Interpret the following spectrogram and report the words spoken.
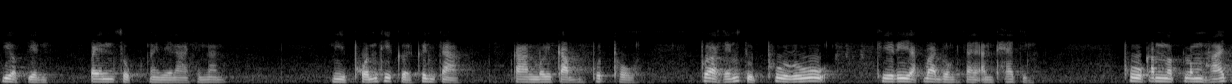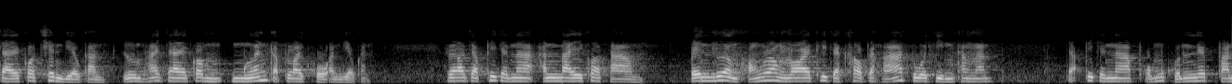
เยือกเย็นเป็นสุขในเวลาเช่นนั้น นี่ผลที่เกิดขึ้นจาก การบริกรรมพุทโธ เพื่อเห็นจุดผู้รู้ที่เรียกว่าดวงใจอันแท้จริง ผู้กำหนดลมหายใจก็เช่นเดียวกัน ลมหายใจก็เหมือนกับรอยโคอันเดียวกัน เราจะพิจารณาอันใดก็ตาม เป็นเรื่องของร่องรอยที่จะเข้าไปหาตัวจริงทั้งนั้น จะพิจารณาผมขนเล็บฟัน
